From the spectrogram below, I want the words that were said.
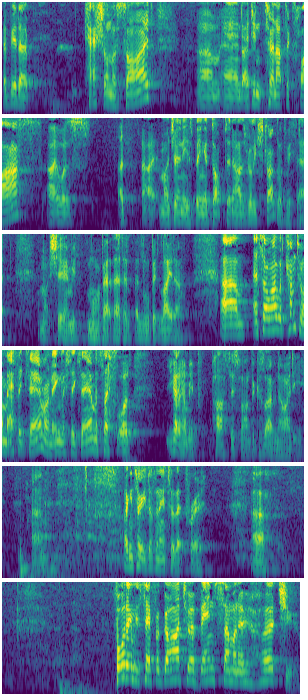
a bit of cash on the side. Um, and I didn't turn up to class. I was, uh, uh, my journey is being adopted, and I was really struggled with that. I might share more about that a, a little bit later. Um, and so I would come to a math exam or an English exam and say, Lord, you've got to help me pass this one because I have no idea. Um, I can tell you, he doesn't answer that prayer. Uh, 14% for God to avenge someone who hurt you.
